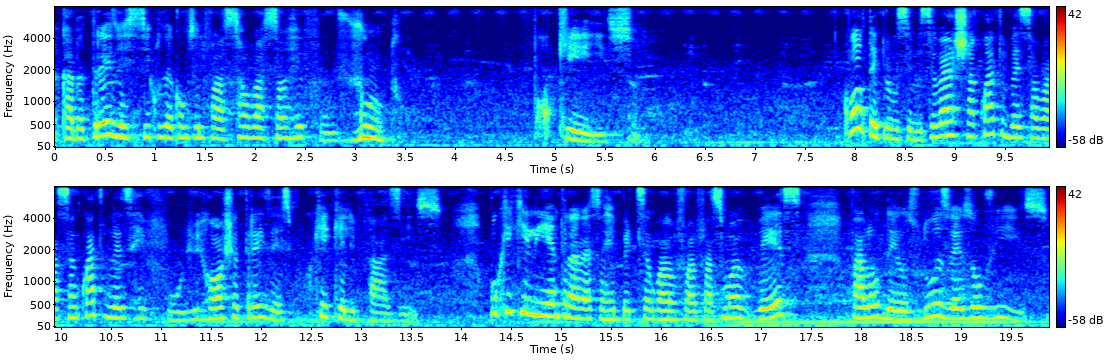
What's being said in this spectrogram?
cada três versículos é como se ele falasse salvação e refúgio, junto. Por que isso? Contei para você, você vai achar quatro vezes salvação, quatro vezes refúgio e rocha três vezes. Por que, que ele faz isso? Por que, que ele entra nessa repetição igual eu falo? Assim, uma vez falou Deus, duas vezes ouvi isso.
